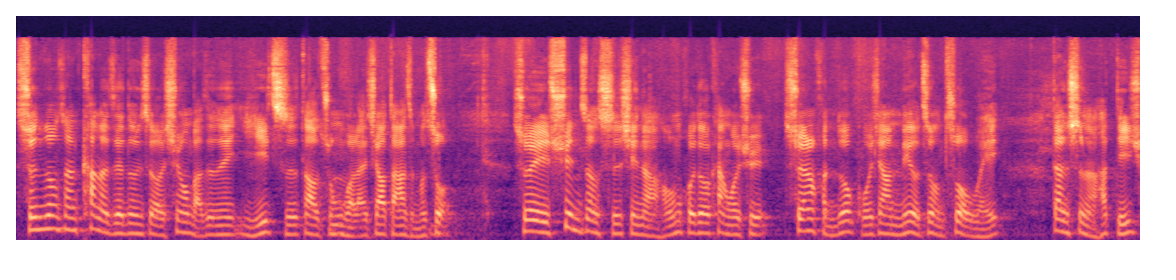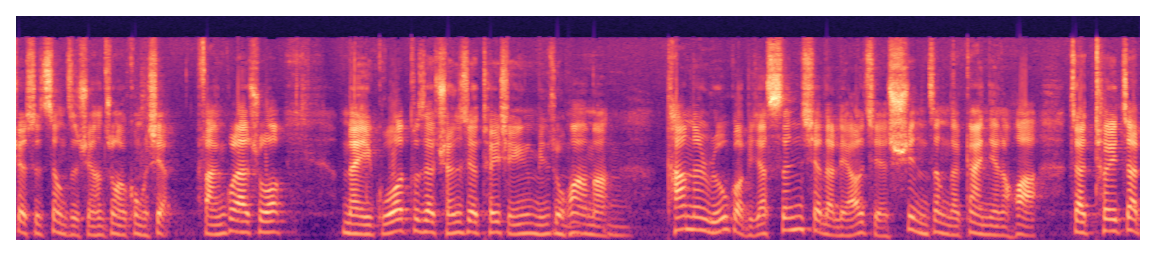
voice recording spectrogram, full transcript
孙中山看了这些东西之后，希望把这东西移植到中国来，教大家怎么做。所以训政实行呢，我们回头看过去，虽然很多国家没有这种作为。但是呢，他的确是政治学上重要贡献。反过来说，美国不是在全世界推行民主化吗？他们如果比较深切的了解训政的概念的话，在推在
